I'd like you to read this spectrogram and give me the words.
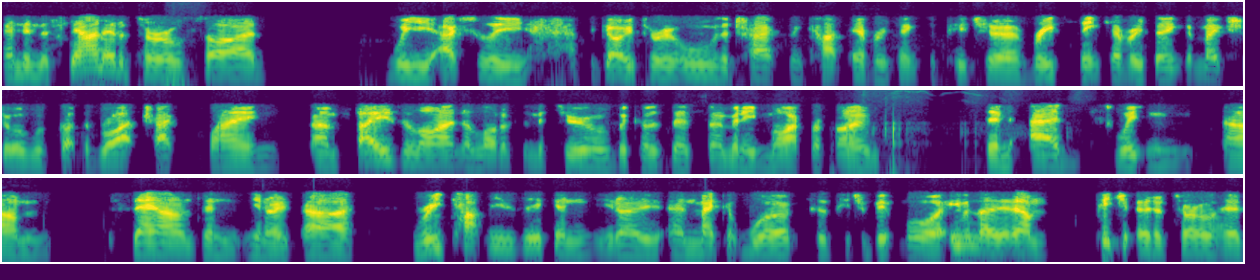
And then the sound editorial side, we actually have to go through all the tracks and cut everything to picture, resync everything and make sure we've got the right tracks playing. Um, phase align a lot of the material because there's so many microphones, then add sweeten um, sounds and, you know, uh, recut music and, you know, and make it work to pitch a bit more. Even though um, Pitch Editorial has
